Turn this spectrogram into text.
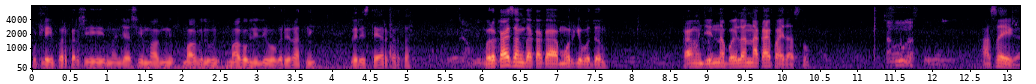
कुठल्याही प्रकारची म्हणजे अशी मागणी मागली मागवलेली वगैरे राहत नाही. घरीच तयार करता. बरं काय सांगता काका मोरकीबद्दल काय म्हणजे यांना बैलांना काय फायदा असतो? असं आहे का?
